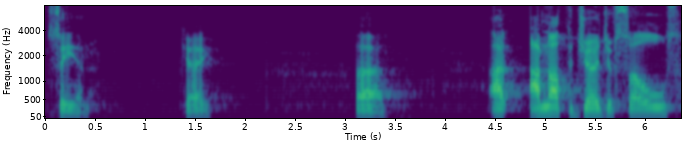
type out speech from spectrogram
sin, okay? Uh, I, I'm not the judge of souls,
